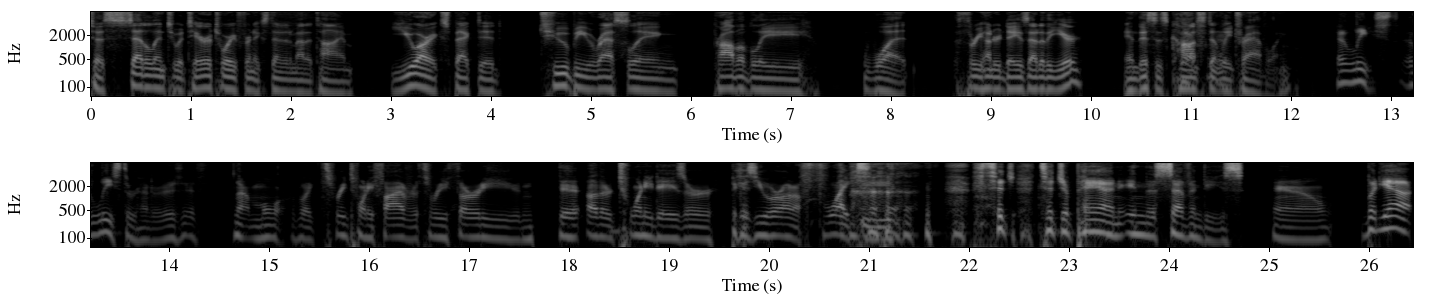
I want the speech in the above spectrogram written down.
to settle into a territory for an extended amount of time. You are expected to be wrestling probably, what, 300 days out of the year? And this is constantly traveling. At least, at least 300, if, if not more, like 325 or 330, and the other 20 days are because you were on a flight to, to Japan in the 70s, you know. But yeah,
